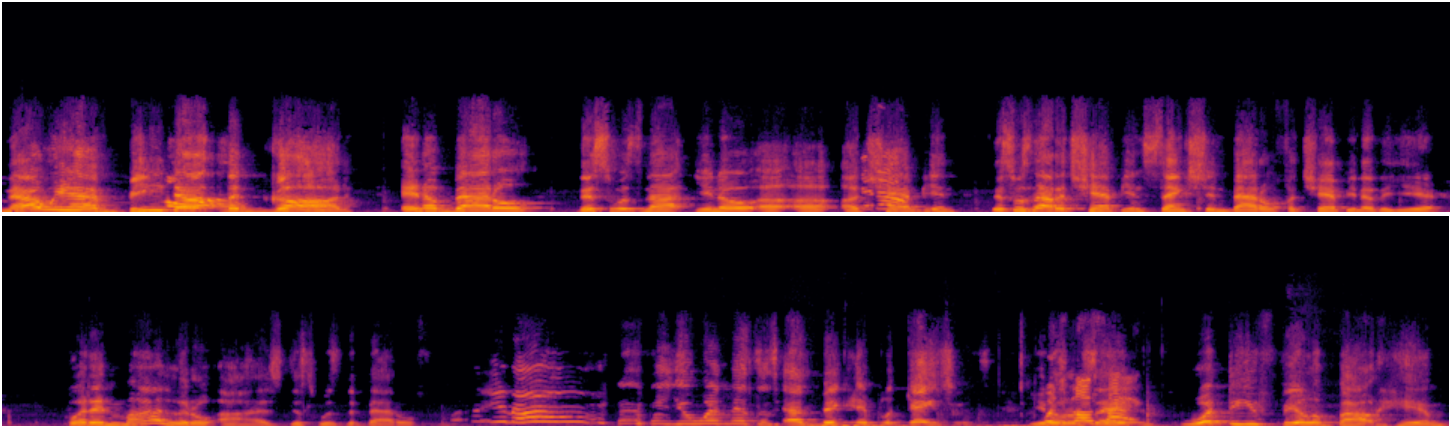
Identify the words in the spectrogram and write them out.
now we have B Dot the God in a battle. This was not, you know, a, a, a champion. This was not a champion sanctioned battle for champion of the year. But in my little eyes, this was the battle. For, you know, you win this, this has big implications. You What know you what I'm saying? say? What do you feel about him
